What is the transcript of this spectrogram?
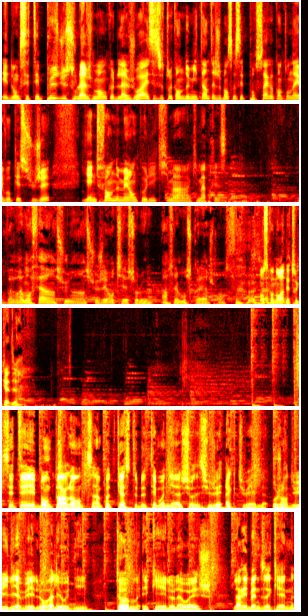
Et donc c'était plus du soulagement que de la joie, et c'est ce truc en demi-teinte, et je pense que c'est pour ça que quand on a évoqué ce sujet, il y a une forme de mélancolie qui m'a qui m'a prise. On va vraiment faire un, su- un sujet entier sur le harcèlement scolaire, je pense. Je pense qu'on aura des trucs à dire. C'était Bande Parlante, un podcast de témoignages sur des sujets actuels. Aujourd'hui, il y avait Laura Léoni, Tom, et Lola Wesh, Larry Benzaken,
